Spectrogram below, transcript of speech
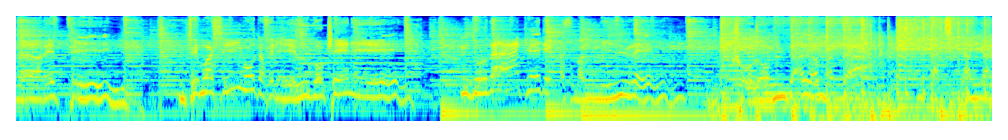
がんじがらめにはめられて手も足も出せねえ動けねえ。泥だらけで明日まみれ転んだらまた立ち上がれ。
